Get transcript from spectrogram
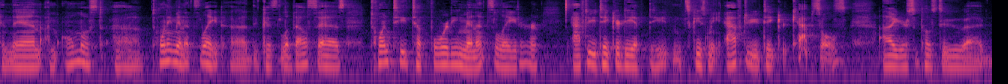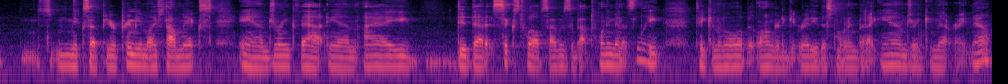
and then I'm almost uh, 20 minutes late uh, because Le-Vel says 20 to 40 minutes later, after you take your DFT, excuse me, after you take your capsules, uh, you're supposed to uh, mix up your premium lifestyle mix and drink that. And I did that at 6:12, so I was about 20 minutes late, taking a little bit longer to get ready this morning. But I am drinking that right now.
